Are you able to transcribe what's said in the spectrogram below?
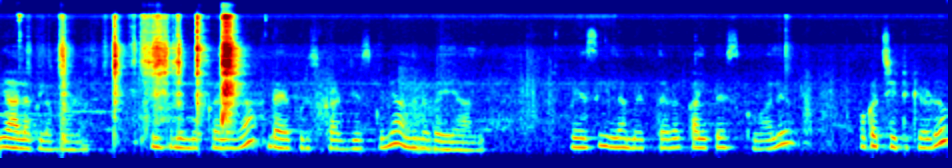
యాలకుల పౌడర్ చిన్న చిన్న ముక్కలుగా డ్రై ఫ్రూట్స్ కట్ చేసుకుని అందులో వేయాలి. వేసి ఇలా మెత్తగా కలిపేసుకోవాలి. ఒక చిటికెడు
